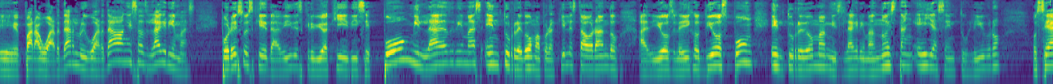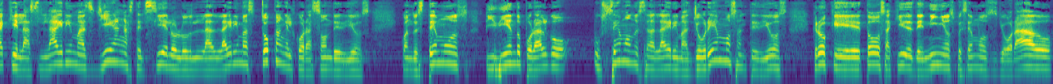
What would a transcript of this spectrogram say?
eh, para guardarlo y guardaban esas lágrimas. Por eso es que David escribió aquí, dice, pon mis lágrimas en tu redoma. Por aquí le está orando a Dios, le dijo, Dios, pon en tu redoma mis lágrimas. ¿No están ellas en tu libro? O sea que las lágrimas llegan hasta el cielo, las lágrimas tocan el corazón de Dios. Cuando estemos pidiendo por algo, usemos nuestras lágrimas, lloremos ante Dios. Creo que todos aquí desde niños pues hemos llorado,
